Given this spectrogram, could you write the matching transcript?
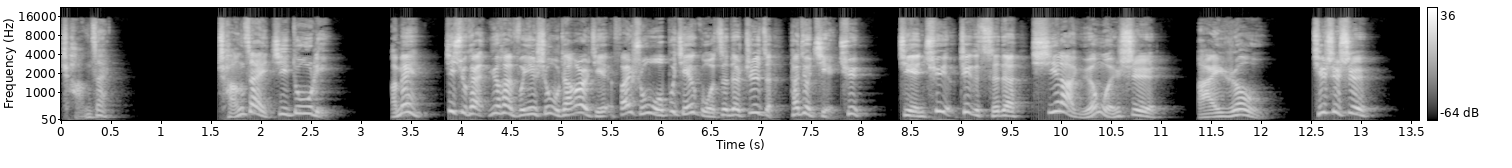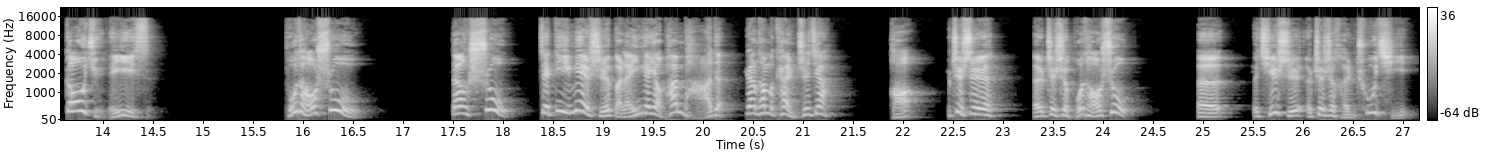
常在。常在基督里。阿门，继续看约翰福音十五章二节：凡属我不结果子的枝子，他就剪去。剪去这个词的希腊原文是 i roll，其实是高举的意思。葡萄树当树在地面时，本来应该要攀爬的，让他们看支架。好，这是呃，这是葡萄树，呃，其实这是很出奇，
